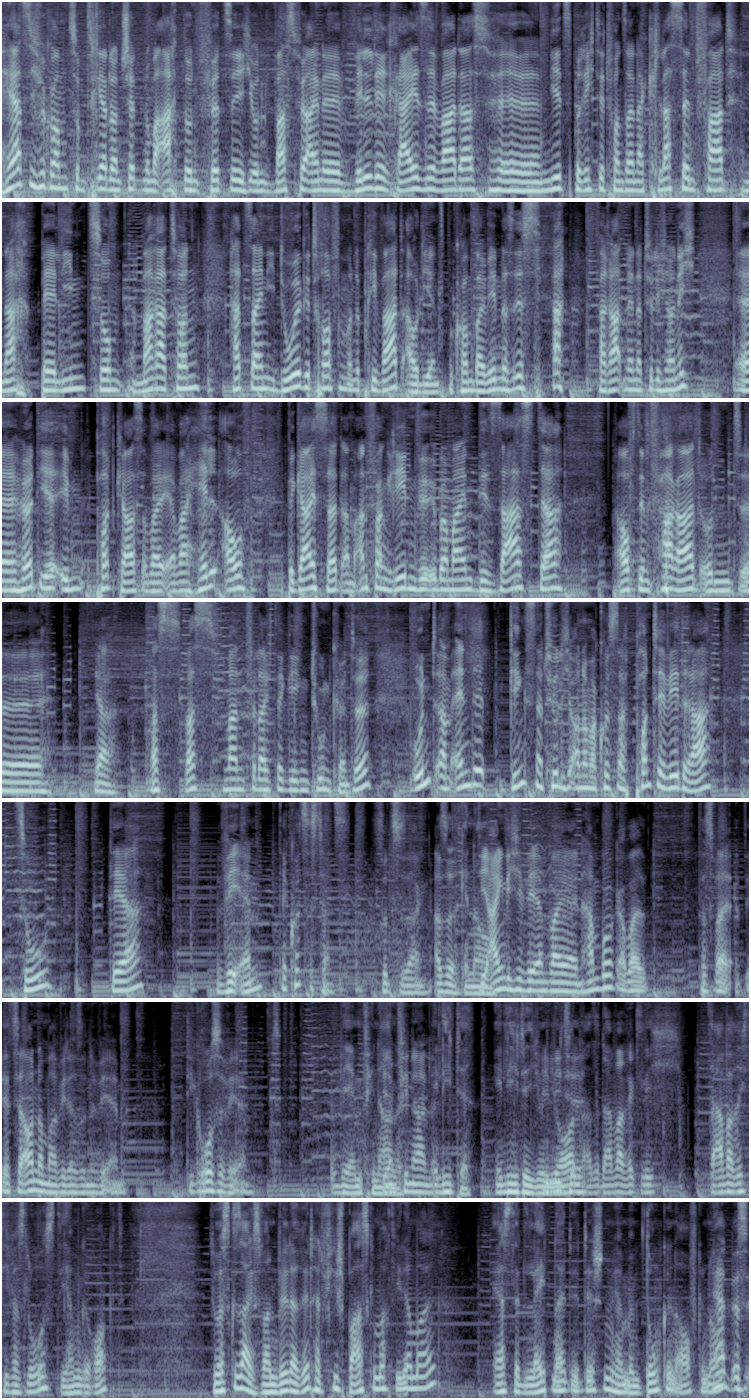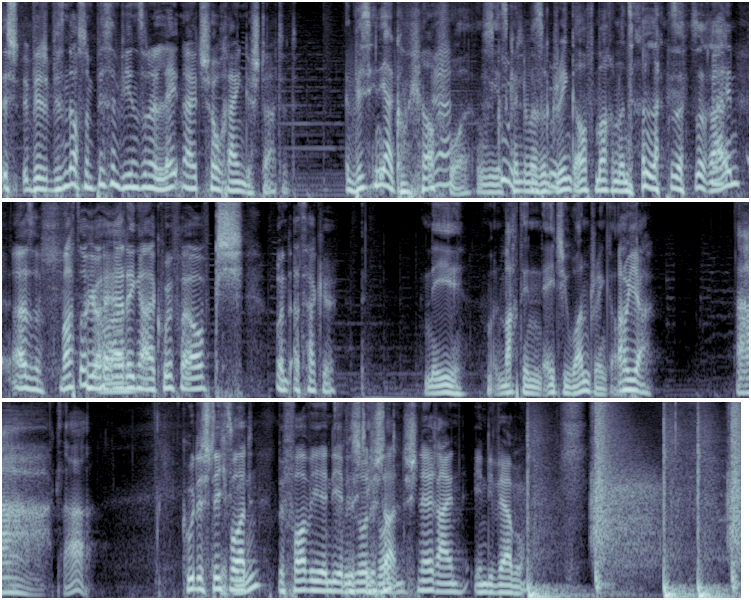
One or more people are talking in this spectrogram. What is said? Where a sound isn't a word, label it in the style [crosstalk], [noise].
Herzlich willkommen zum Triathlon-Chat Nummer 48 und was für eine wilde Reise war das. Äh, Nils berichtet von seiner Klassenfahrt nach Berlin zum Marathon, hat sein Idol getroffen und eine Privataudienz bekommen. Bei wem das ist, [laughs] ha, verraten wir natürlich noch nicht. Äh, hört ihr im Podcast, aber er war hellauf begeistert. Am Anfang reden wir über mein Desaster auf dem Fahrrad und äh, ja, was, was man vielleicht dagegen tun könnte. Und am Ende ging es natürlich auch noch mal kurz nach Pontevedra zu der WM der Kurzdistanz sozusagen. Also Genau. die eigentliche WM war ja in Hamburg, aber das war jetzt ja auch nochmal wieder so eine WM. Die große WM. WM-Finale. WM-Finale. Elite. Elite Junioren. Elite. Also da war wirklich, da war richtig was los. Die haben gerockt. Du hast gesagt, es war ein wilder Ritt, hat viel Spaß gemacht wieder mal. Erste Late Night Edition, wir haben im Dunkeln aufgenommen. Ja, das ist, wir, wir sind auch so ein bisschen wie in so eine Late-Night-Show reingestartet. Ein bisschen, ja, komme ich mir auch Ja, vor. gut, jetzt könnte man so einen. Drink aufmachen und dann [laughs] langsam so rein. Also, macht euch euer Erdinger alkoholfrei auf und Attacke. Nee, man macht den AG1-Drink auf. Oh ja, Ah, klar. gutes Stichwort, Deswegen? bevor wir in die Gutes Episode Stichwort. starten. Schnell rein in die Werbung.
